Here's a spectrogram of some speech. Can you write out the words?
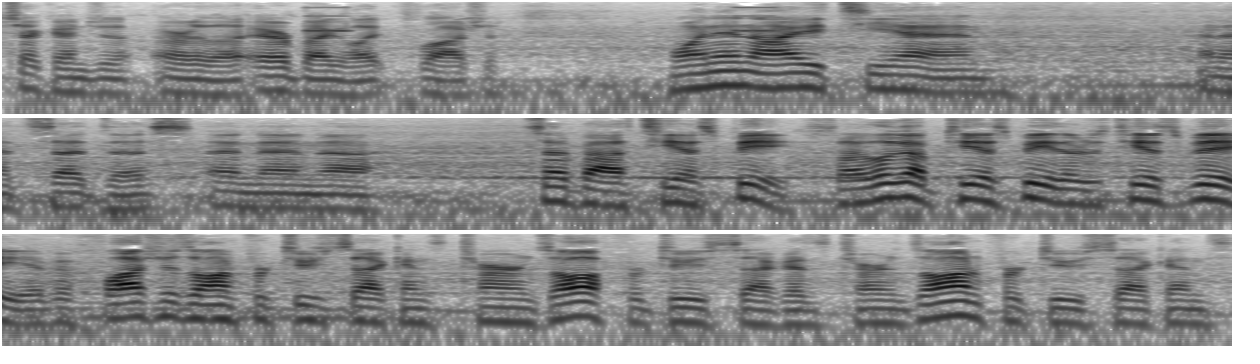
check engine or the airbag light flashing went in iATN and it said this and then uh, said about TSB. So I look up TSB, there's a TSB. If it flashes on for two seconds, turns off for two seconds, turns on for two seconds,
